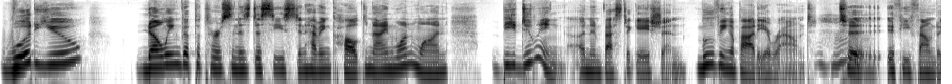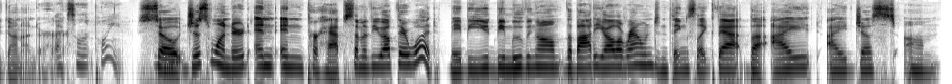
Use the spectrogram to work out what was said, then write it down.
Would you, knowing that the person is deceased and having called nine one one, be doing an investigation, moving a body around to if he found a gun under her. Excellent point. So just wondered, and and perhaps some of you out there would. Maybe you'd be moving all the body all around and things like that. But I I just um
